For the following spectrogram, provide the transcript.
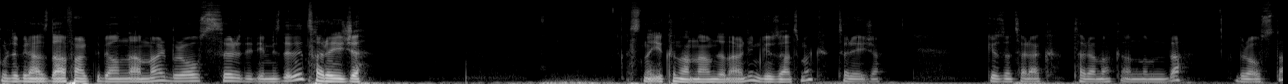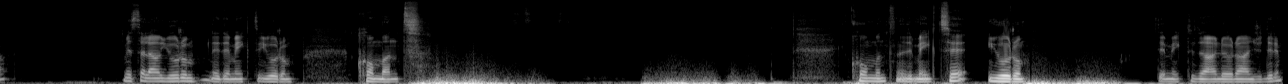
Burada biraz daha farklı bir anlam var. Browser dediğimizde de tarayıcı. Aslında yakın anlamdalar değil mi? Göz atmak, tarayıcı. Göz atarak taramak anlamında browse'da. Mesela yorum ne demekti? Yorum. Comment. Comment ne demekti? Yorum demekti değerli öğrencilerim.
